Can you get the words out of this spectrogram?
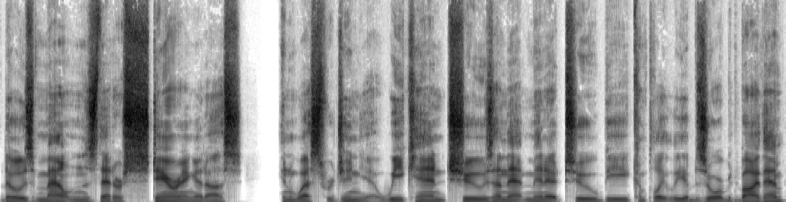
Those mountains that are staring at us in West Virginia, we can choose on that minute to be completely absorbed by them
